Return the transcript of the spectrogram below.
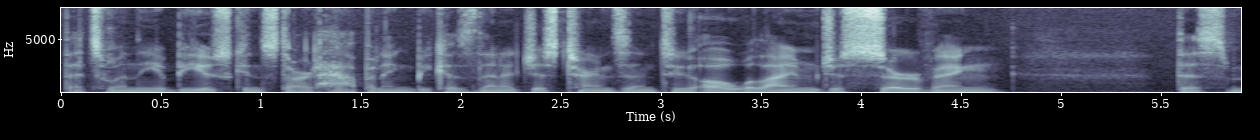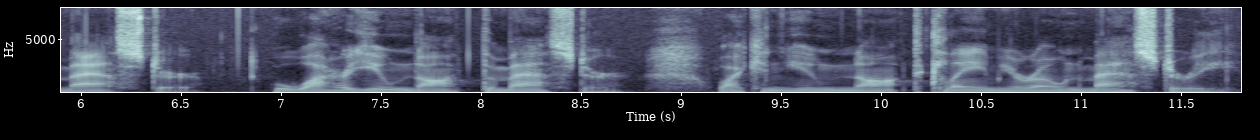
that's when the abuse can start happening because then it just turns into, oh, well, I'm just serving this master. Well, why are you not the master? Why can you not claim your own mastery?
